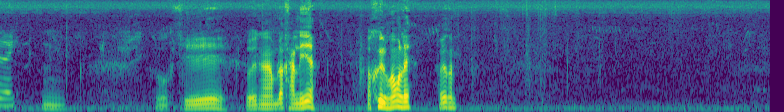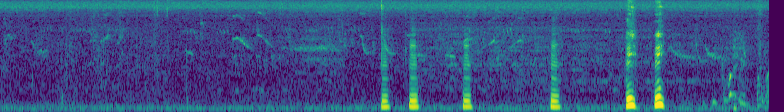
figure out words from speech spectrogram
เลย อืมโอเค สวยงามแล้วคันนี้อะเอาขึ้นพร้อมมาเลยเอาไว้ก่อนอืมอืมอืมอืมเฮ้ยเฮ้ยตัว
